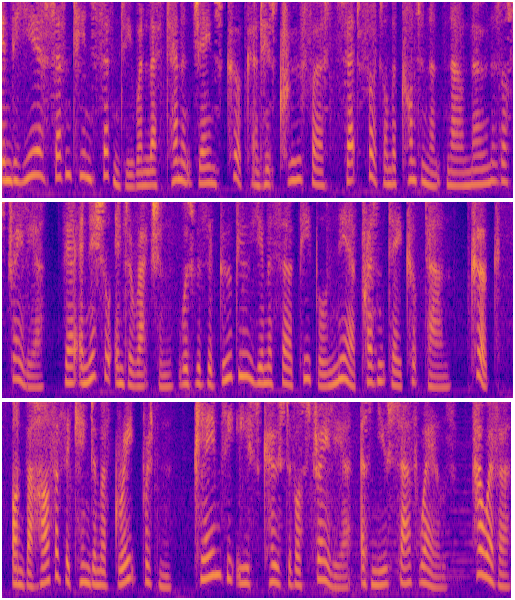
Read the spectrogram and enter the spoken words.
In the year 1770, when Lieutenant James Cook and his crew first set foot on the continent now known as Australia, their initial interaction was with the Gugu Yimithirr people near present day Cooktown. Cook, on behalf of the Kingdom of Great Britain, claimed the east coast of Australia as New South Wales. However,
